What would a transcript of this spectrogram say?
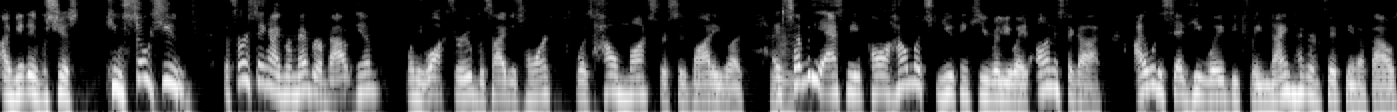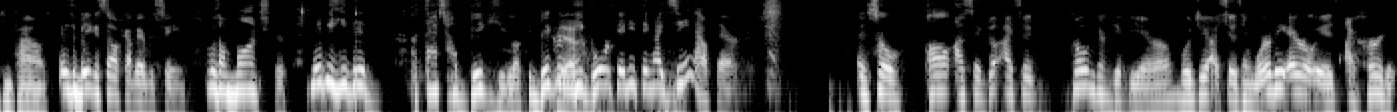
I mean, it was just, he was so huge. The first thing I remember about him when he walked through beside his horns was how monstrous his body was. If Hmm. somebody asked me, Paul, how much do you think he really weighed? Honest to God, I would have said he weighed between 950 and 1,000 pounds. It was the biggest elk I've ever seen. It was a monster. Maybe he did, but that's how big he looked. Bigger Yeah. than he dwarfed anything I'd seen out there. And so, Paul, I said, go, I said, go over there and get the arrow, would you? I says, and where the arrow is, I heard it.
